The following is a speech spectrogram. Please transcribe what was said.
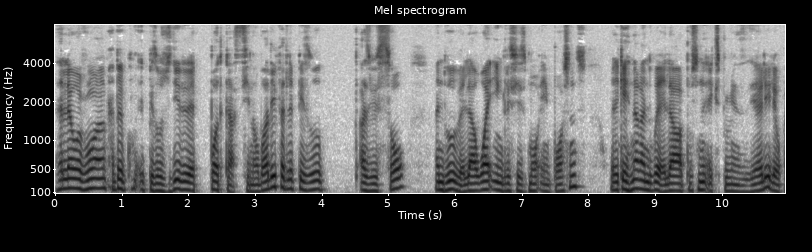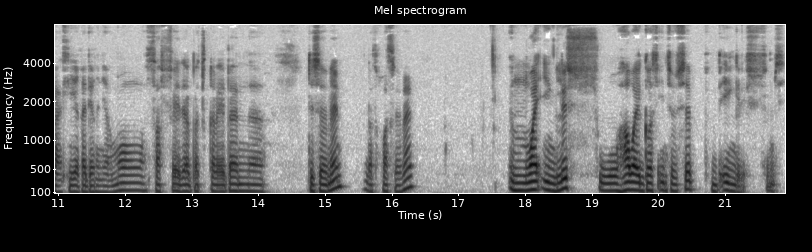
Hello everyone, مرحبا بكم ابيزود جديد ديال بودكاست سي في هذا الابيزود as you saw غندويو على why English is more important. ولكن هنا غندوي على personal experience ديالي اللي وقعت لي غا ديرنييرمون صافي دابا تقريبا دو سيمين ولا 3 سيمين why English و how I got internship بإنجليش فهمتي.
